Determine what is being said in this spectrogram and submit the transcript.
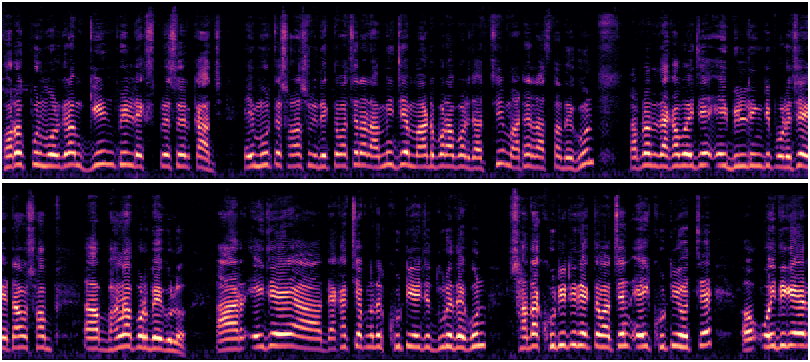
Kharagpur Moregram greenfield এক্সপ্রেসওয়ের কাজ। এই মুহূর্তে সরাসরি দেখতে পাচ্ছেন, আর আমি যে মাঠ বরাবর যাচ্ছি, মাঠের রাস্তা দেখুন। আপনাদের দেখাবো এই যে এই বিল্ডিংটি পড়েছে, এটাও সব ভাঙা পড়বে এগুলো। আর এই যে দেখাচ্ছি আপনাদের খুঁটি, এই যে দূরে দেখুন, সাদা খুঁটিটি দেখতে পাচ্ছেন, এই খুঁটি হচ্ছে ওই দিকের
